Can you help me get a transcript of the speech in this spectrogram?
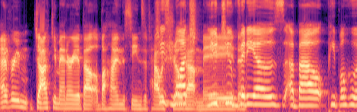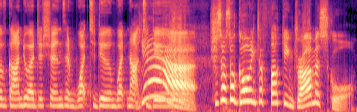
every documentary about a behind the scenes of how she's a show got made. youtube videos about people who have gone to auditions and what to do and what not to do Yeah, she's also going to fucking drama school.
